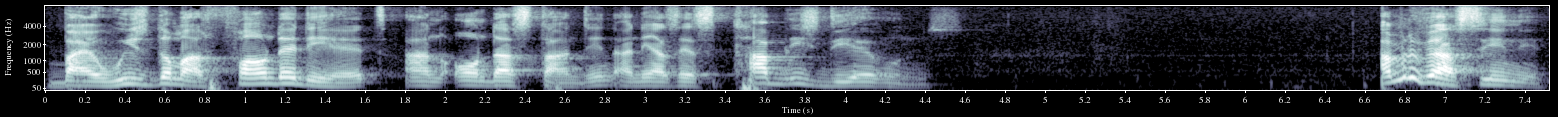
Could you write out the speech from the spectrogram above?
by wisdom has founded the earth and understanding, and he has established the heavens. How many of you have seen it?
